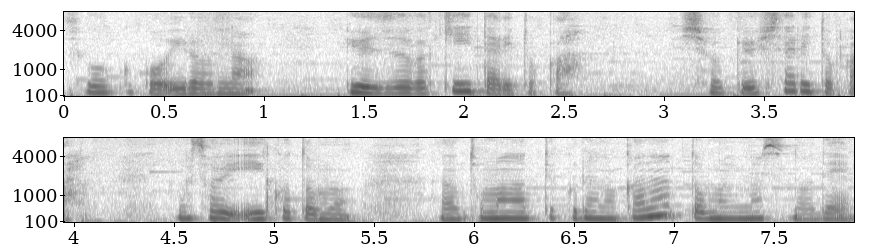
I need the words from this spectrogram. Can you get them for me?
すごくこういろんな融通が効いたりとか昇給したりとかそういういいこともあの伴ってくるのかなと思いますので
